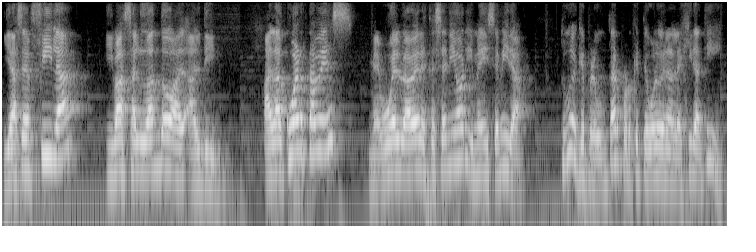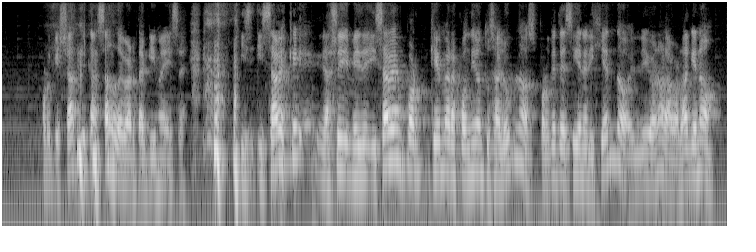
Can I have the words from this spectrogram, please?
Y hacen fila y vas saludando al, al dean. A la cuarta vez me vuelve a ver este señor y me dice, mira, tuve que preguntar por qué te vuelven a elegir a ti, porque ya estoy cansado de verte aquí, me dice. ¿Y, sabes qué? Así, ¿Y saben por qué me respondieron tus alumnos? ¿Por qué te siguen eligiendo? Y le digo, no, la verdad que no.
